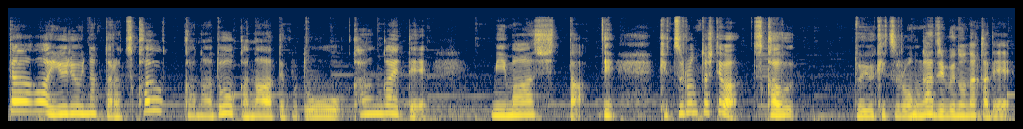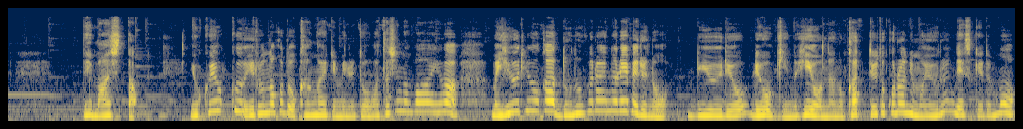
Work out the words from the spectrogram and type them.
ターが有料になったら使うかなどうかなってことを考えてみました。で結論としては使うという結論が自分の中で出ました。よくよくいろんなことを考えてみると私の場合は、まあ、有料がどのぐらいのレベルの有料料金の費用なのかっていうところにもよるんですけども、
